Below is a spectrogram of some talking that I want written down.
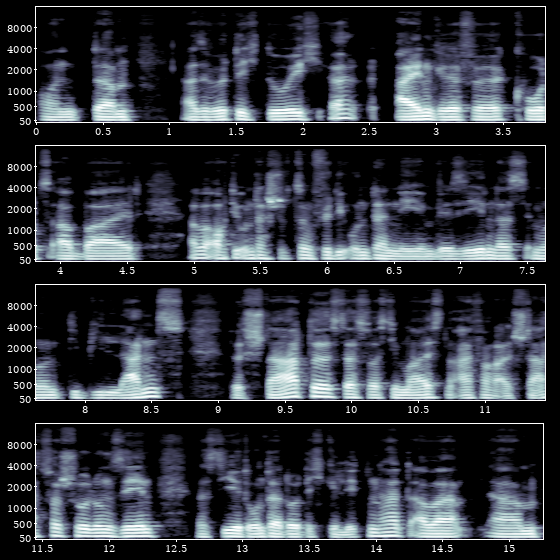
Und ähm, also wirklich durch äh, Eingriffe, Kurzarbeit, aber auch die Unterstützung für die Unternehmen. Wir sehen, dass im Moment die Bilanz des Staates, das, was die meisten einfach als Staatsverschuldung sehen, dass die darunter deutlich gelitten hat. Aber ähm,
